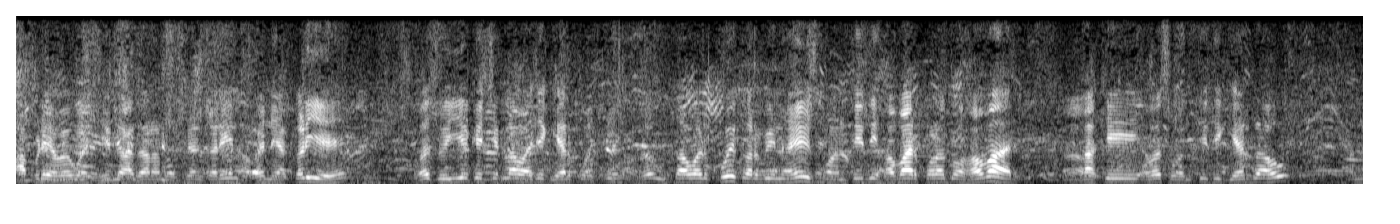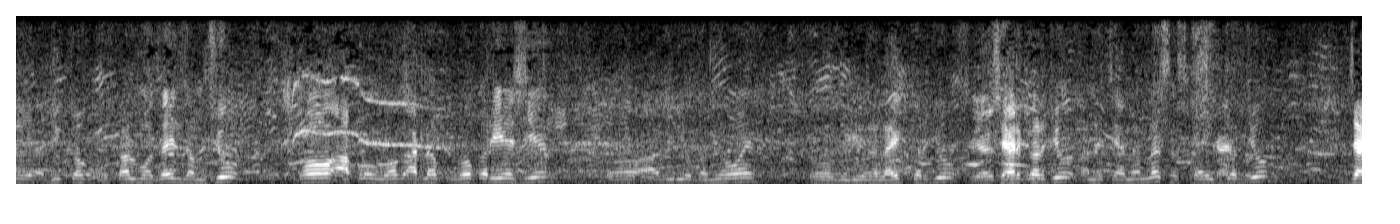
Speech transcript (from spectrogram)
આપણે હવે વૈશ્વિક દાદાના દર્શન કરીને હવે નીકળીએ. હવે જોઈએ કે કેટલા વાગે ઘેર પહોંચીએ હવે ઉતાવળ કોઈ કરવી નહીં શાંતિથી હવાર પડે તો હવાર. બાકી હવે શાંતિથી ઘેર જાઉં અને હજી તો હોટલમાં જઈને જમશું. તો આપણો વ્લોગ આટલો પૂરો કરીએ છીએ. તો આ વીડિયો ગમ્યો હોય તો વિડીયોને લાઈક કરજો શેર કરજો. અને ચેનલને સબસ્ક્રાઈબ કરજો. જય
